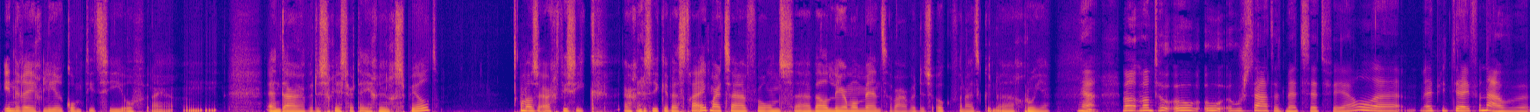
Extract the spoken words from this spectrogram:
in de reguliere competitie. Of, nou ja, en daar hebben we dus gisteren tegen hun gespeeld. Het was erg fysiek, erg fysieke wedstrijd. Maar het zijn voor ons wel leermomenten waar we dus ook vanuit kunnen groeien. Ja, want, want hoe, hoe, hoe staat het met ZVL? heb je het even, nou, we,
